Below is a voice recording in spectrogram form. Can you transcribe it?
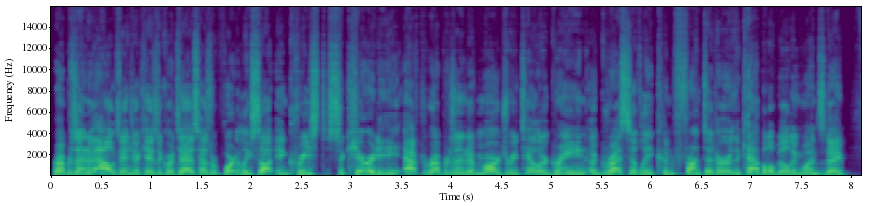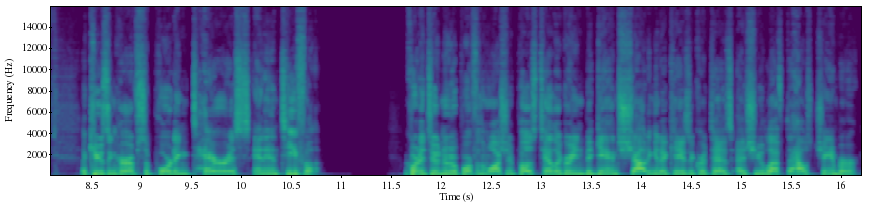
Representative Alexandria Ocasio Cortez has reportedly sought increased security after Representative Marjorie Taylor Greene aggressively confronted her in the Capitol building Wednesday, accusing her of supporting terrorists and Antifa. According to a new report from the Washington Post, Taylor Greene began shouting at Ocasio Cortez as she left the House chamber.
